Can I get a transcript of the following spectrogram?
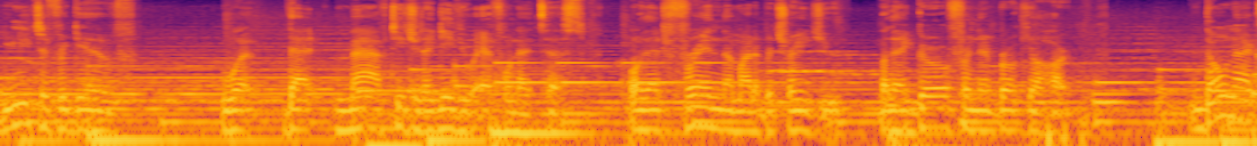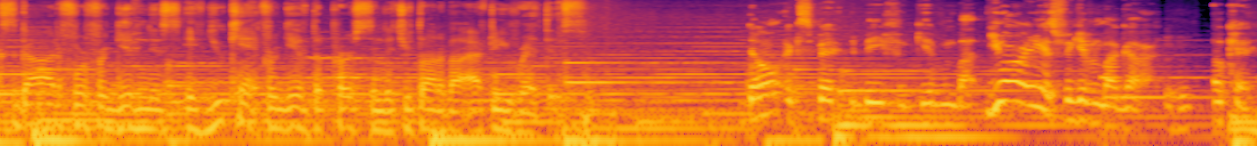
you need to forgive what that math teacher that gave you an F on that test, or that friend that might have betrayed you, or that girlfriend that broke your heart. Don't ask God for forgiveness if you can't forgive the person that you thought about after you read this. Don't expect to be forgiven by you already is forgiven by God. Mm-hmm. Okay.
